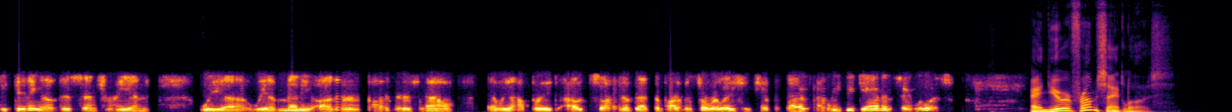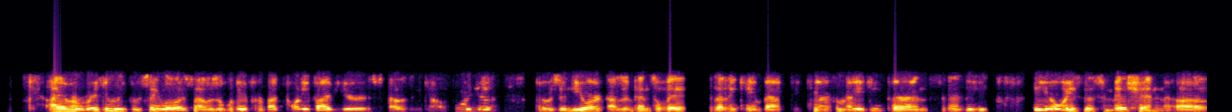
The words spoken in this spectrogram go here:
beginning of this century, and we we have many other partners now, and we operate outside of that department store relationship. But that's how we began in St. Louis. And you're from St. Louis. I am originally from St. Louis. I was away for about 25 years. I was in California. I was in New York. I was in Pennsylvania. Then I came back to care for my aging parents. And the the Oasis mission of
